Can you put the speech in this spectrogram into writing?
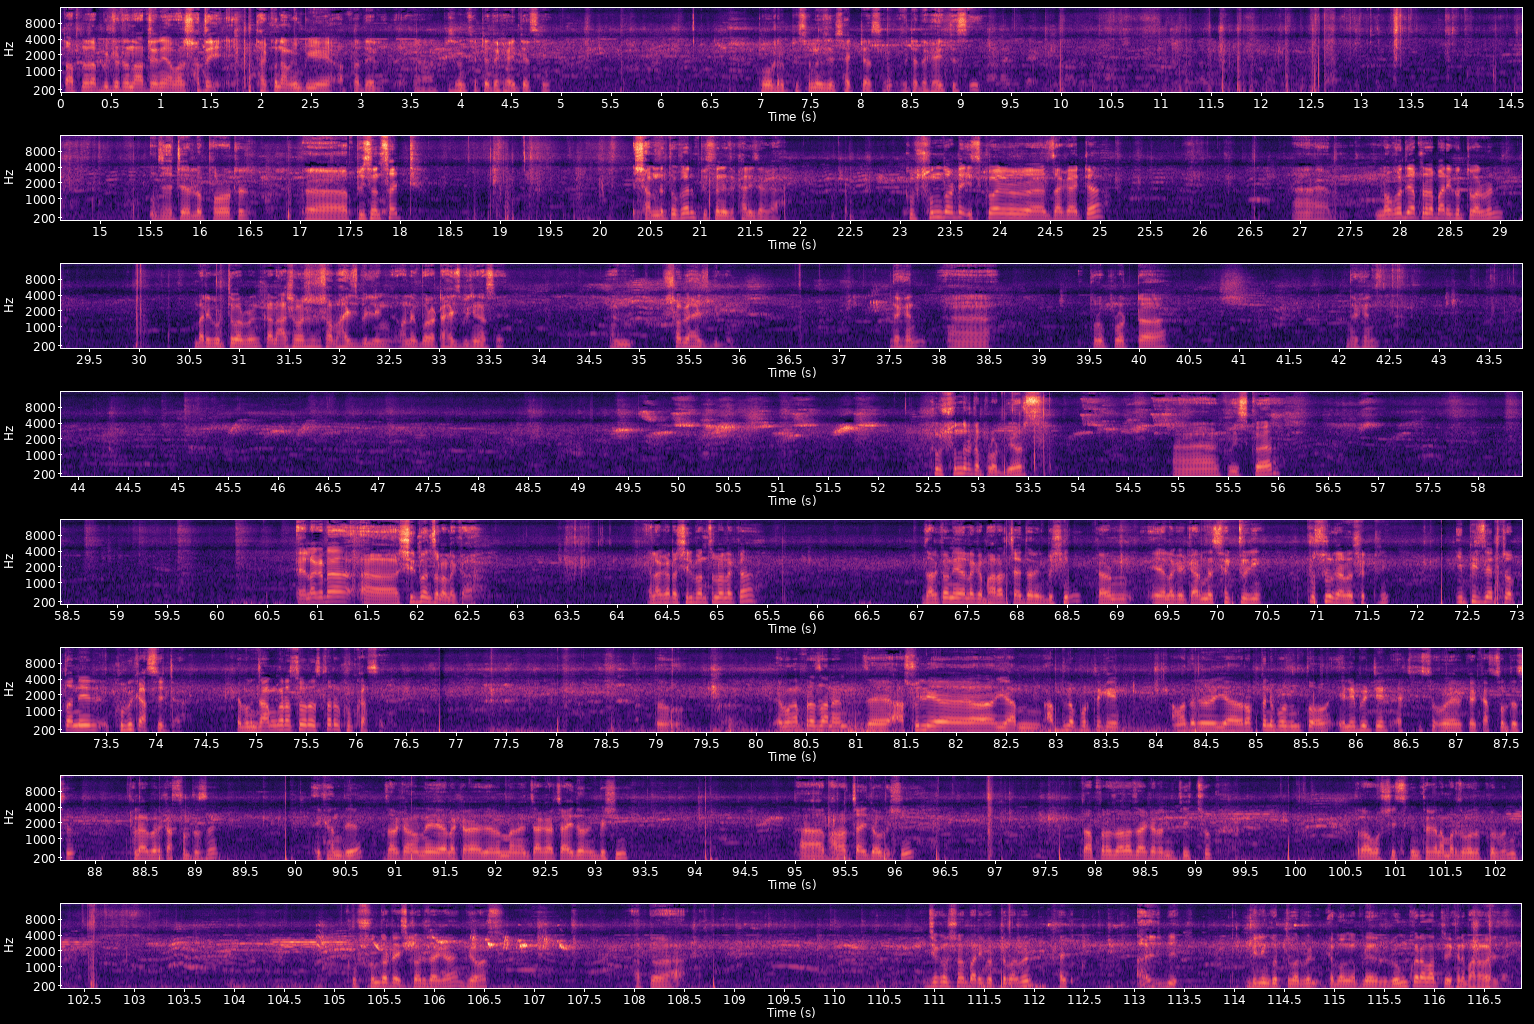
তো আপনারা ভিডিওটা না টেনে আমার সাথে থাকুন, আমি বিয়ে আপনাদের পিছন সাইডটা দেখাইতেছি। রোডের পিছনে যে সাইডটা আছে, ওইটা দেখাইতেছি। যেটা হলো পরোটের পিছন সাইড সামনে দোকান, পিছনে খালি জায়গা। খুব সুন্দর একটা স্কোয়ার জায়গা এটা। নগদে আপনারা বাড়ি করতে পারবেন। বাড়ি করতে পারবেন, কারণ আশেপাশে সব হাইস বিল্ডিং, অনেক বড় একটা হাইস বিল্ডিং আছে। সবে হাইস বিল্ডিং। দেখেন পুরো প্লটটা দেখেন। খুব সুন্দর একটা প্লট বিয়ার্স খুব স্কোয়ার এলাকাটা শিল্পাঞ্চল এলাকা। এলাকাটা শিল্পাঞ্চল এলাকা। যার কারণে এলাকায় ভাড়ার চাহিদা অনেক বেশি, কারণ এই এলাকায় গার্মেন্টস ফ্যাক্টরি প্রচুর গার্মেন্টস ফ্যাক্টরি ইপিজেড রপ্তানির খুবই কাছে এটা, এবং জামগড়া চৌরাস্তারও খুব কাছে। তো এবং আপনারা জানেন যে আশুলিয়া, ইয়া আবদুল্লাপুর থেকে আমাদের, ইয়া, রপ্তানি পর্যন্ত এলিভেটেড এক্সপ্রেস ওয়ের কাজ চলতেছে, ফ্লাইওভারের কাজ চলতেছে এখান দিয়ে, যার কারণে এলাকায় মানে জায়গার চাহিদা অনেক বেশি, আর ভাড়ার চাহিদাও বেশি। তো আপনারা যারা জায়গাটা নিতে ইচ্ছুক, তারা অবশ্যই স্ক্রিন থেকে নাম্বার যোগাযোগ করবেন। খুব সুন্দর একটা স্কোয়ার জায়গা ভিওস আপনারা যে কোনো সময় বাড়ি করতে পারবেন বিলিং করতে পারবেন এবং আপনার রুম করা মাত্র এখানে ভাড়া হয়ে যায়।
